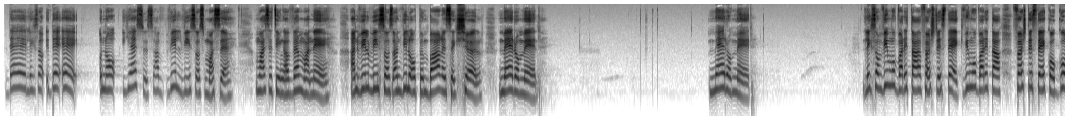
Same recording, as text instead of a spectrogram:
Det er liksom det er, Når Jesus vil vise oss masse, masse ting av hvem han er Han vil vise oss, han vil åpenbare seg sjøl mer og mer. Mer og mer. Liksom, vi må bare ta første steg. Vi må bare ta første steg og gå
